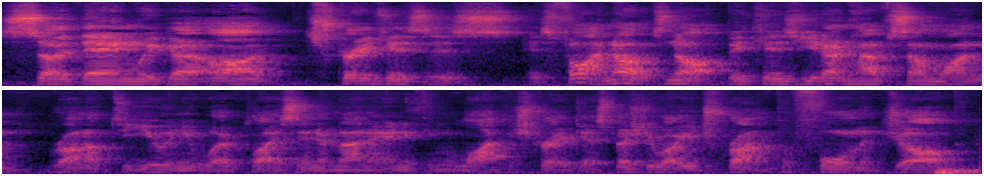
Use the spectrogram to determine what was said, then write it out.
So then we go, oh, streakers is, is fine. No, it's not because you don't have someone run up to you in your workplace in a manner anything like a streaker, especially while you're trying to perform a job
